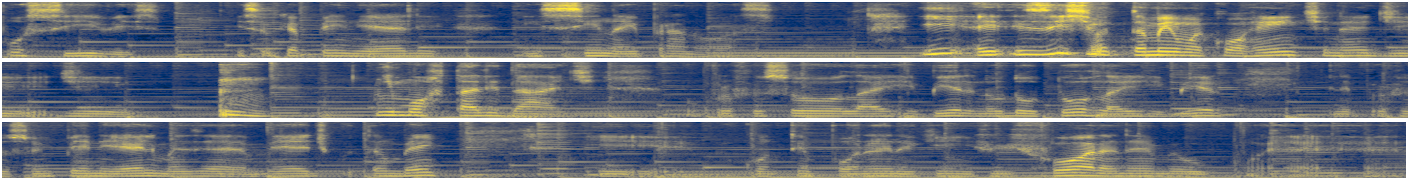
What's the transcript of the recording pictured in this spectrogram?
possíveis. Isso é o que a PNL ensina aí para nós. E existe também uma corrente né, de, de imortalidade. O professor Lai Ribeiro, o doutor Lai Ribeiro, ele é professor em PNL, mas é médico também, e contemporâneo aqui em Juiz de Fora, né, meu, é, é,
